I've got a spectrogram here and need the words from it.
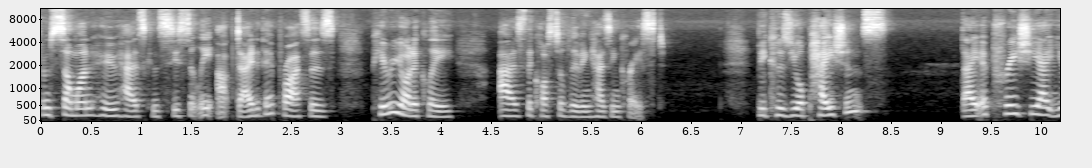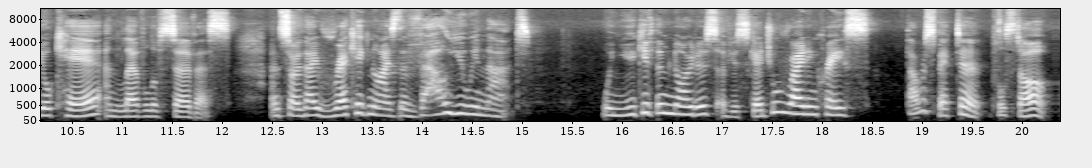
from someone who has consistently updated their prices periodically as the cost of living has increased. Because your patients, they appreciate your care and level of service. And so they recognize the value in that. When you give them notice of your scheduled rate increase, they'll respect it, full stop.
